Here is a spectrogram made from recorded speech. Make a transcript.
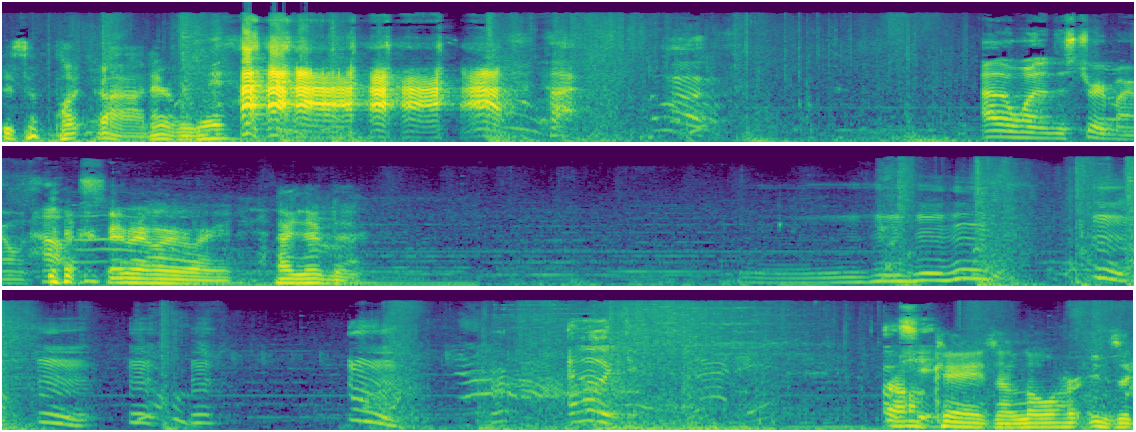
It's a put. Ah, there we go. I don't want to destroy my own house. wait, wait, wait, wait. I live there. Another. ki- Oh shit! okay, the lower is a.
